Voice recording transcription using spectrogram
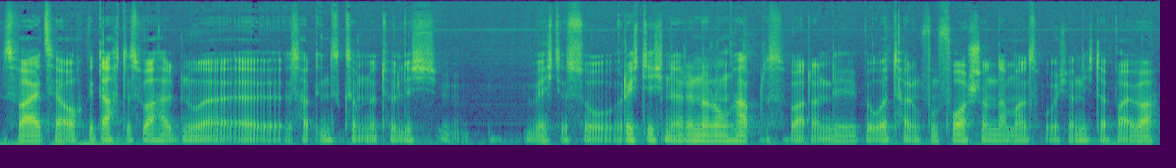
Das war jetzt ja auch gedacht. Das war halt nur, äh, es hat insgesamt natürlich wenn ich das so richtig in Erinnerung habe, das war dann die Beurteilung vom Vorstand damals, wo ich ja nicht dabei war,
